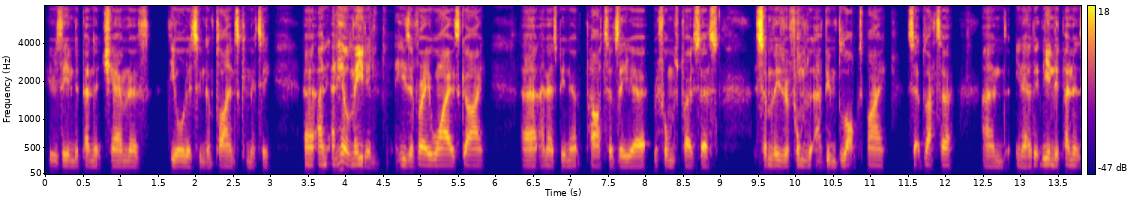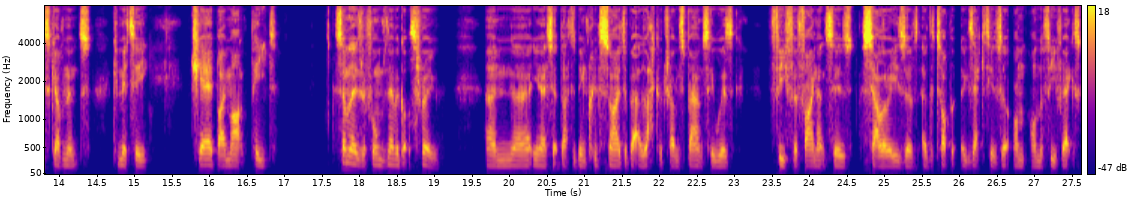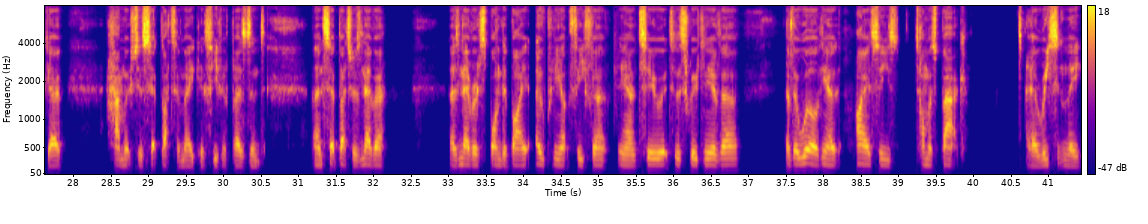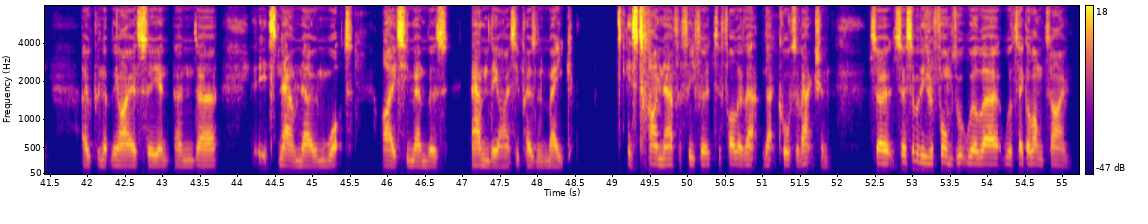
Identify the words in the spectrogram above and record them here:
who's the independent chairman of the Audit and Compliance Committee. Uh, and, and he'll need him. He's a very wise guy uh, and has been a part of the uh, reforms process. Some of these reforms have been blocked by Sepp Blatter and, you know, the, the Independence Governance Committee chaired by Mark Pieth. Some of those reforms never got through. And, uh, you know, Sepp Blatter has been criticised about a lack of transparency with FIFA finances, salaries of, of the top executives on, on the FIFA Exco. How much does Sepp Blatter make as FIFA president? And Sepp Blatter has never has never responded by opening up FIFA, you know, to to the scrutiny of uh, of the world. You know, IOC's Thomas Bach uh, recently opened up the IOC, and and uh, it's now known what IOC members and the IOC president make it's time now for FIFA to follow that, that course of action. So, so some of these reforms will will, uh, will take a long time,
